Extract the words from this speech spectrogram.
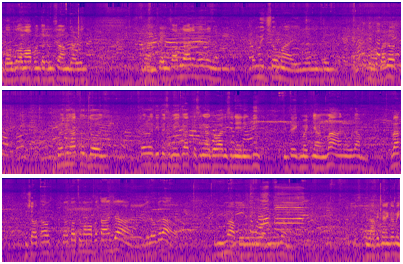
bago ka makapunta dun sa Hungarian. Yan, kaya sa kabila rin meron no? Homemade siomay, meron dun mga balot. Meron din hotdog doon. Pero dito sumikat kasi nga gawa na si Neneng B. Yung trademark niyang ma, ano ulam. Diba? Yung shout out, shout out sa mga bataan dyan. Galaw-galaw. Prima, puro ano ulam. Malapit na rin kami.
